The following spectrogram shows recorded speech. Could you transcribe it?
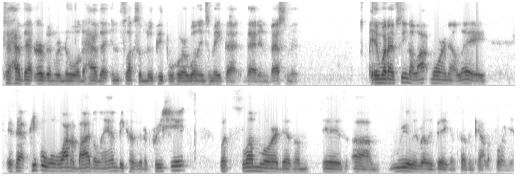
to have that urban renewal, to have that influx of new people who are willing to make that that investment and what I've seen a lot more in LA is that people will want to buy the land because it appreciates, but slumlordism is um, really, really big in Southern California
